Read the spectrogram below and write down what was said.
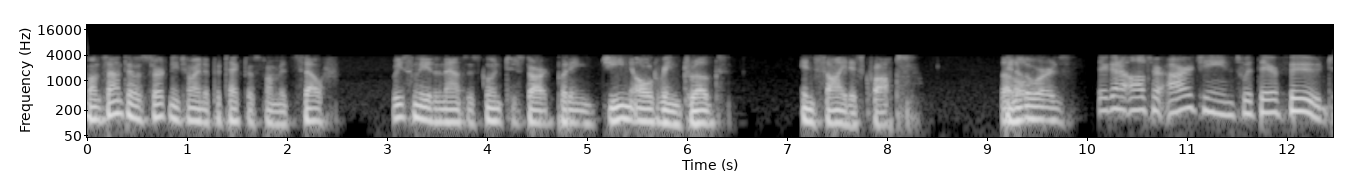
Monsanto is certainly trying to protect us from itself. Recently, it announced it's going to start putting gene altering drugs inside its crops. In That'll- other words, They're going to alter our genes with their food.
